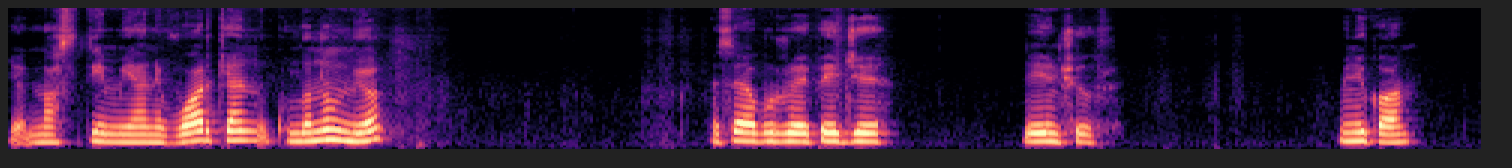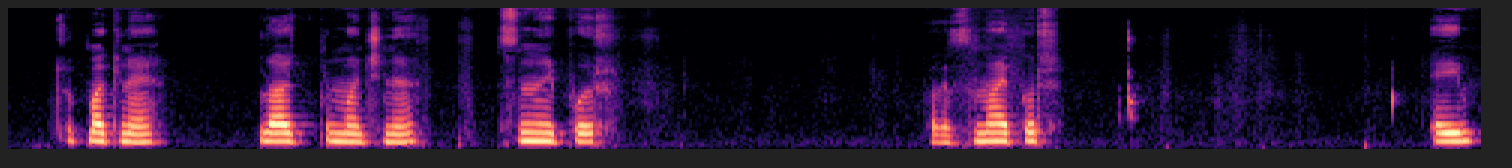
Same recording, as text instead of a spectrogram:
Ya nasıl diyeyim yani varken kullanılmıyor. Mesela bu RPG Launcher Minigun Tüp makine Light makine Sniper Bakın sniper aim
